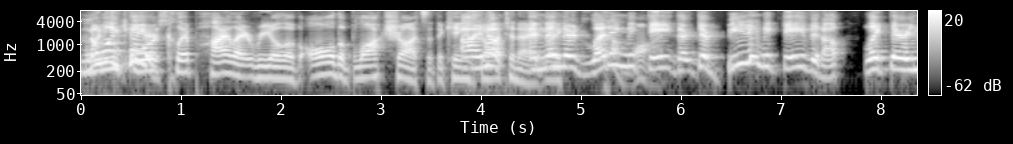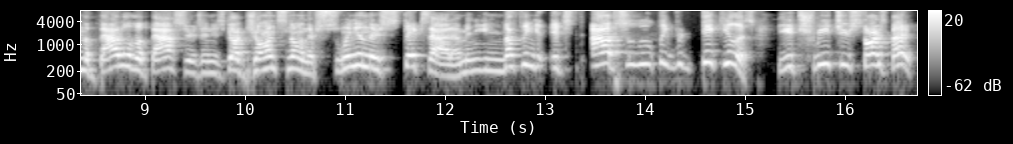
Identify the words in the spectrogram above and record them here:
no one 24 cares. clip highlight reel of all the block shots that the Kings I know. got tonight. And then Like, they're letting. McDavid. They're they're beating McDavid up like they're in the Battle of the Bastards, and he's got Jon Snow, and they're swinging their sticks at him, and you nothing. It's absolutely ridiculous. You treat your stars better.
